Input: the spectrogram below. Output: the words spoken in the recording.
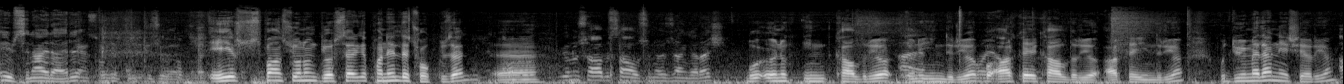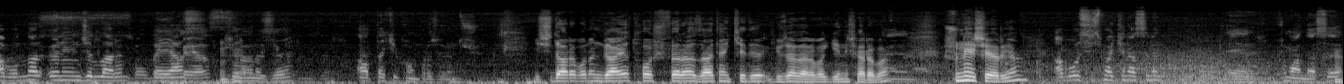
Hepsine ayrı ayrı elektrik gücü var. Air süspansiyonun gösterge paneli de çok güzel. Ee, Yunus abi sağ olsun Özcan Garaj. bu önü in- kaldırıyor, Aynen. önü indiriyor. O Bu yaptı. arkayı kaldırıyor, arkayı indiriyor. Bu düğmeler ne işe yarıyor? Abi onlar ön encilların beyaz, beyaz, kırmızı, alttaki kompresörün tuşu. İçi de arabanın gayet hoş, ferah. Zaten kedi güzel araba, geniş araba. Aynen abi. Şu ne işe yarıyor? Abi o sis makinasının e, kumandası.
